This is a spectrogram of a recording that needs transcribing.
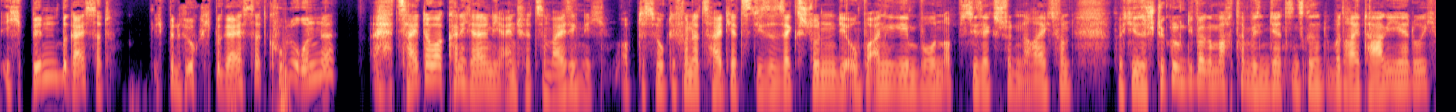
Ich bin begeistert. Ich bin wirklich begeistert. Coole Runde. Zeitdauer kann ich leider nicht einschätzen, weiß ich nicht. Ob das wirklich von der Zeit jetzt diese sechs Stunden, die irgendwo angegeben wurden, ob es die sechs Stunden erreicht von durch diese Stückelung, die wir gemacht haben. Wir sind jetzt insgesamt über drei Tage hier durch.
